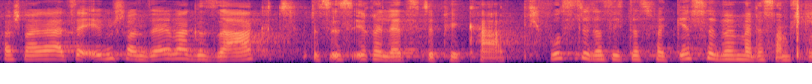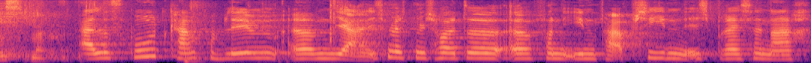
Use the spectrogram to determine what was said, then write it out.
Frau Schneider hat es ja eben schon selber gesagt, es ist Ihre letzte PK. Ich wusste, dass ich das vergesse, wenn wir das am Schluss machen. Alles gut, kein Problem. Ähm, ja, ich möchte mich heute äh, von Ihnen verabschieden. Ich breche nach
